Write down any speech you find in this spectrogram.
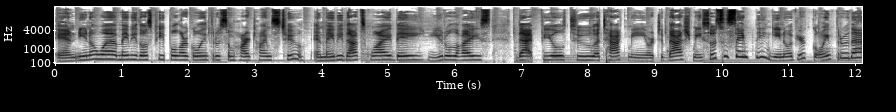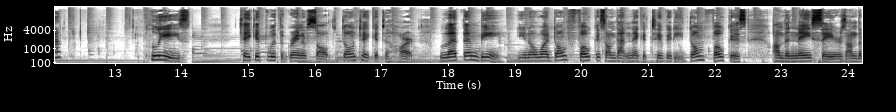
And you know what? Maybe those people are going through some hard times too. And maybe that's why they utilize that fuel to attack me or to bash me. So it's the same thing. You know, if you're going through that, please take it with a grain of salt. Don't take it to heart. Let them be. You know what? Don't focus on that negativity. Don't focus on the naysayers, on the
